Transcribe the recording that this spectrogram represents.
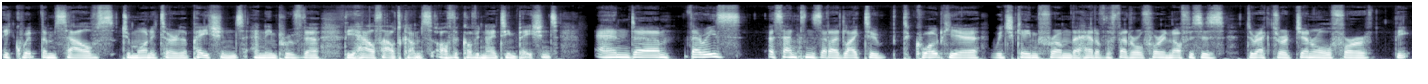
equip themselves to monitor the patients and improve the, the health outcomes of the COVID 19 patients. And um, there is a sentence that I'd like to, to quote here, which came from the head of the Federal Foreign Office's Directorate General for the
